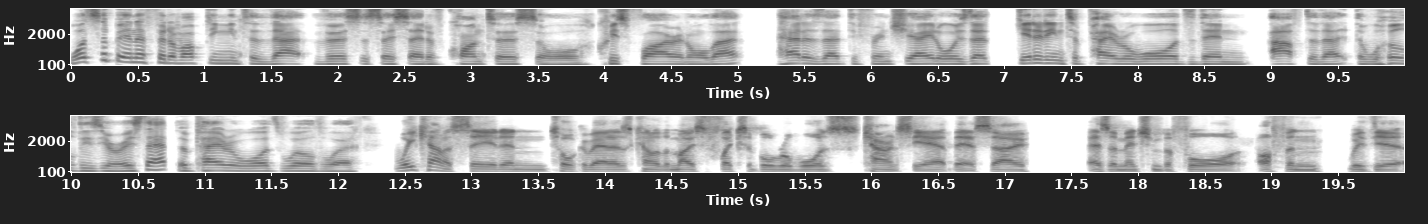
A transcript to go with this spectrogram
What's the benefit of opting into that versus, say, say, of Qantas or KrisFlyer and all that? How does that differentiate? Or is that get it into pay rewards, then after that, the world is your? Is that the pay rewards world work? We kind of see it and talk about it as kind of the most flexible rewards currency out there. So, as I mentioned before, often with your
